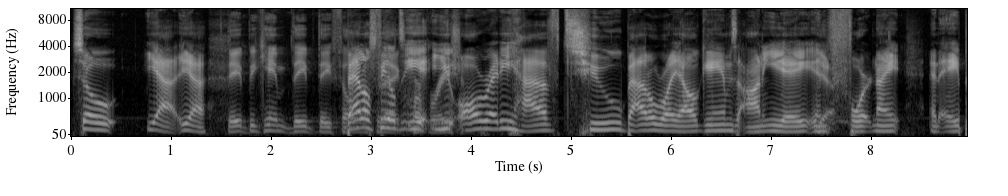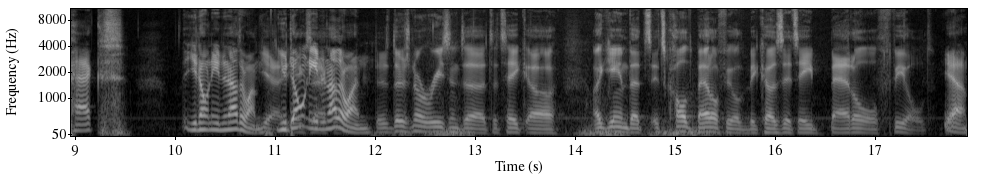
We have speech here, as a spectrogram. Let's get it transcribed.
So yeah, yeah. they became they they fell Battlefield's EA. You already have two battle royale games on EA in Yeah. Fortnite and Apex. You don't need another one. Yeah, you don't need another one. There's there's no reason to to take a a game that's it's called Battlefield because it's a battlefield. Yeah.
